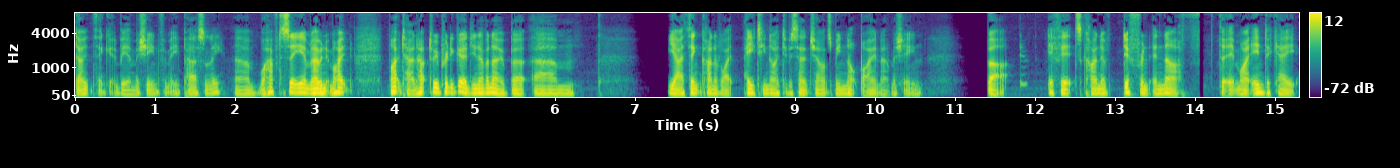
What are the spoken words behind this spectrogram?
don't think it would be a machine for me personally. Um, we'll have to see. I mean, it might might turn out to be pretty good. You never know. But um, yeah, I think kind of like 80 90 percent chance me not buying that machine. But if it's kind of different enough that it might indicate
